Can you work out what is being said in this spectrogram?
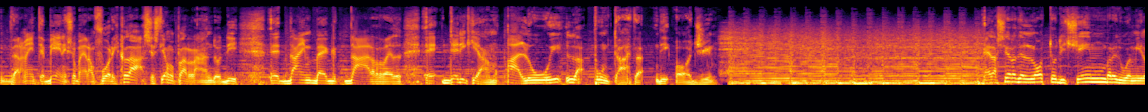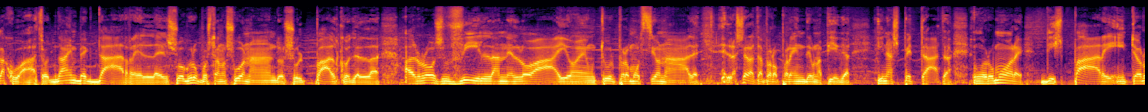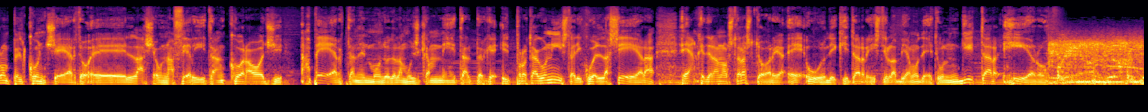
veramente bene, insomma era un fuori classe, stiamo parlando di eh, Dimebag Darrell e dedichiamo a lui la puntata di oggi. Джим. È la sera dell'8 dicembre 2004. Dimebag Darrell e il suo gruppo stanno suonando sul palco del, al Rose Villa nell'Ohio. È un tour promozionale. E la serata però prende una piega inaspettata. Un rumore di spari interrompe il concerto e lascia una ferita ancora oggi aperta nel mondo della musica metal perché il protagonista di quella sera e anche della nostra storia è uno dei chitarristi, lo abbiamo detto, un guitar hero. Yeah.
